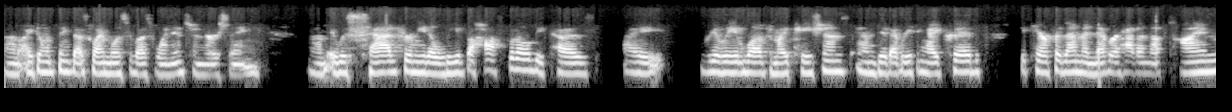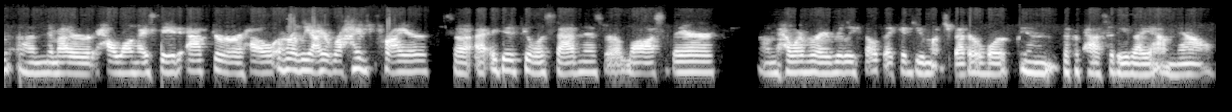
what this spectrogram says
um, I don't think that's why most of us went into nursing. Um, it was sad for me to leave the hospital because I really loved my patients and did everything I could to care for them and never had enough time, um, no matter how long I stayed after or how early I arrived prior. So I, I did feel a sadness or a loss there. Um, however, I really felt I could do much better work in the capacities I am now.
